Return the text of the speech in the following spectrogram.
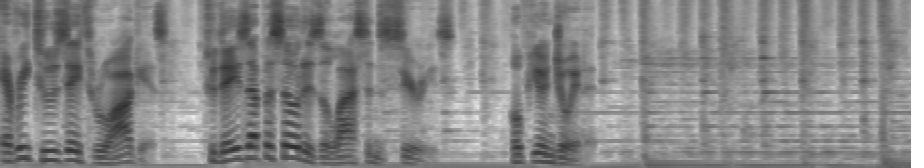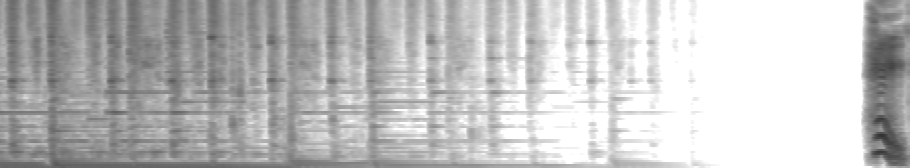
every Tuesday through August. Today's episode is the last in the series. Hope you enjoyed it. Hey,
